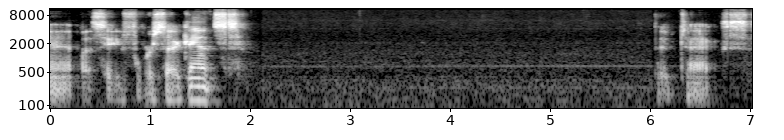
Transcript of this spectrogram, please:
And let's see, four seconds. The attacks.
